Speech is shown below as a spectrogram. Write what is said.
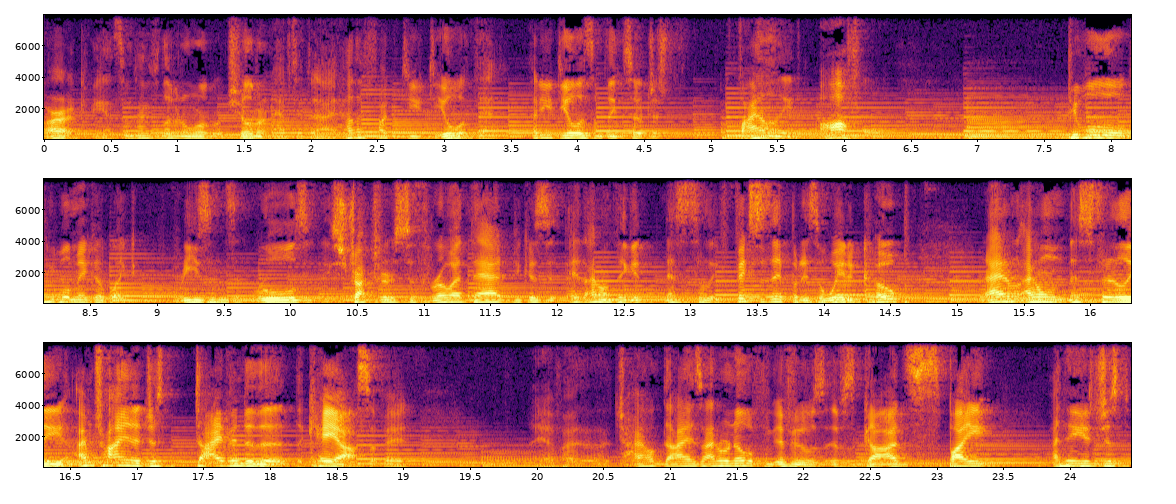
Dark, man. Sometimes we live in a world where children have to die. How the fuck do you deal with that? How do you deal with something so just violently awful? People people make up like reasons and rules and these structures to throw at that because it, I don't think it necessarily fixes it, but it's a way to cope. And I don't, I don't necessarily. I'm trying to just dive into the, the chaos of it. If a child dies, I don't know if, if it was if it was God's spite. I think it's just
